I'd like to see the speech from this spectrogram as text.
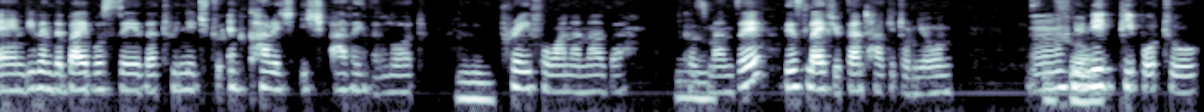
And even the Bible says that we need to encourage each other in the Lord, Mm. pray for one another. Because, Yeah. manze, this life you can't hack it on your own. Mm, You need people to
